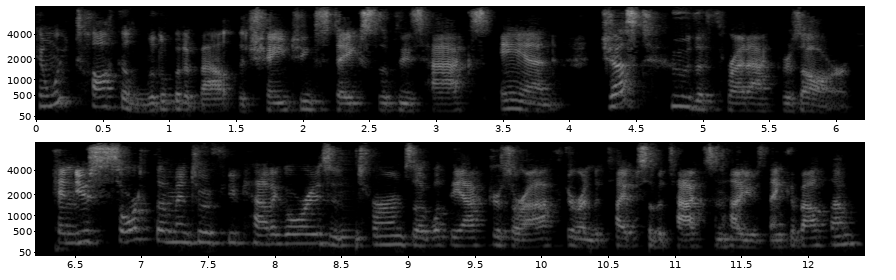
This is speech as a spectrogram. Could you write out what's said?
Can we talk a little bit about the changing stakes of these hacks and just who the threat actors are? Can you sort them into a few categories in terms of what the actors are after and the types of attacks and how you think about them?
